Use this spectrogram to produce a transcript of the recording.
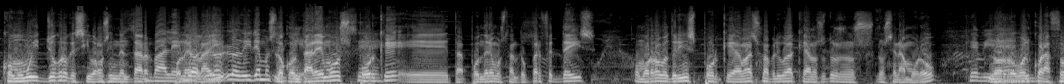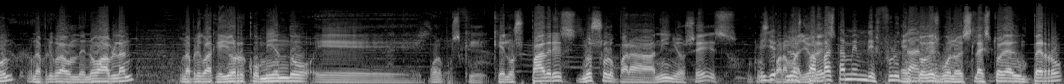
Como muy, yo creo que sí, vamos a intentar Vale, ponerla lo- ahí. lo- lo diremos Lo aquí. contaremos Sí. porque eh, ta- pondremos tanto Perfect Days como Robot Dreams porque además es una película que a nosotros nos, nos enamoró, Qué bien. nos robó el corazón, una película donde no hablan, una película que yo recomiendo, eh, bueno, pues que, que los padres, no solo para niños, eh, es incluso Ellos- para los mayores. papás también disfrutan. Entonces, ¿eh? bueno, es la historia de un perro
